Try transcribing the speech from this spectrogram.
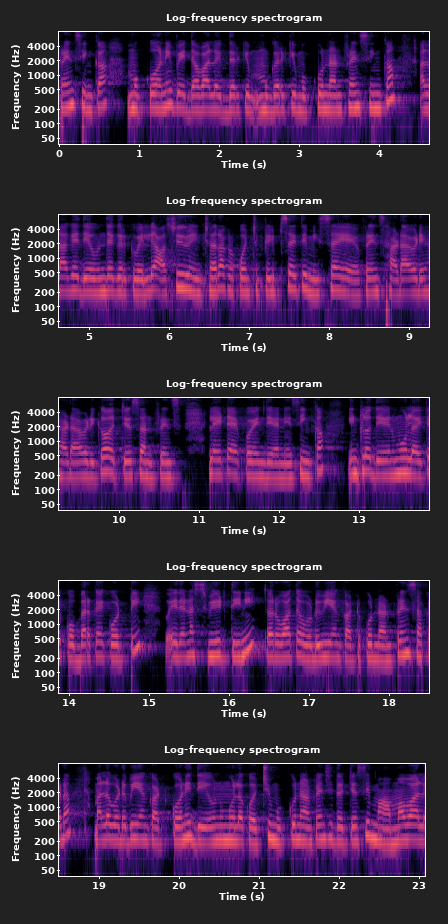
ఫ్రెండ్స్. ఇంకా ముక్కొని పెద్దవాళ్ళ ఇద్దరికి ముగ్గురికి ముక్కున్నాను ఫ్రెండ్స్. ఇంకా అలాగే దేవుని దగ్గరికి వెళ్ళి ఆశీర్వదించారు. అక్కడ కొంచెం క్లిప్స్ అయితే మిస్ అయ్యాయి ఫ్రెండ్స్. హడావిడి హడావిడిగా వచ్చేసాను ఫ్రెండ్స్. లేట్ అయిపోయింది అనేసి ఇంకా ఇంట్లో దేవుని అయితే కొబ్బరికాయ కొట్టి ఏదైనా స్వీట్ తిని తర్వాత ఉడివియం కట్టుకున్నాను ఫ్రెండ్స్. అక్కడ మళ్ళీ వడబియ్యం కట్టుకొని దేవుని మూలకు వచ్చి ముక్కున్నాను ఫ్రెండ్స్ ఇది వచ్చేసి మా అమ్మ వాళ్ళ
